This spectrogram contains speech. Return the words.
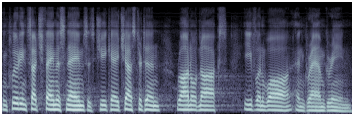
including such famous names as G.K. Chesterton, Ronald Knox, Evelyn Waugh, and Graham Greene.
